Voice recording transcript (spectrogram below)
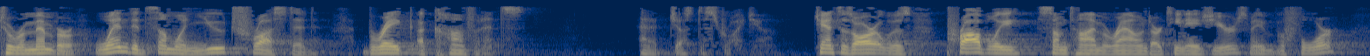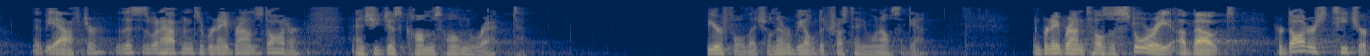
to remember when did someone you trusted break a confidence and it just destroyed you? Chances are it was probably sometime around our teenage years, maybe before maybe after. This is what happened to Brene Brown's daughter. And she just comes home wrecked, fearful that she'll never be able to trust anyone else again. And Brene Brown tells a story about her daughter's teacher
